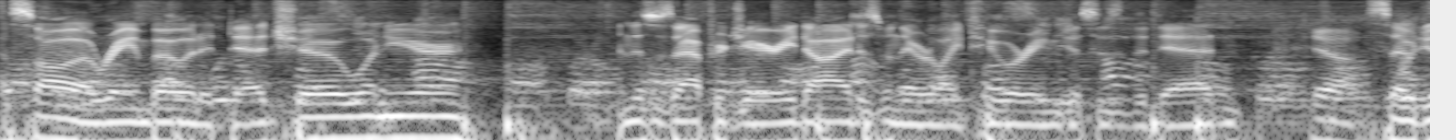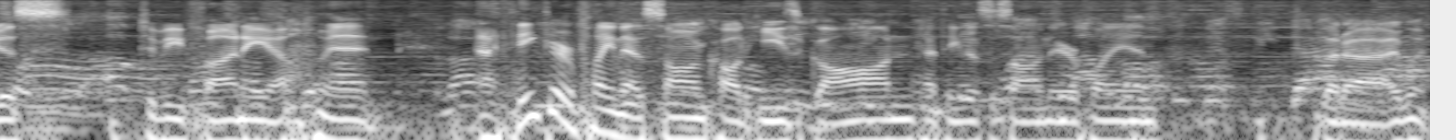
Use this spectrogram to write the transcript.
I saw a rainbow at a Dead show one year, and this was after Jerry died. Is when they were like touring just as the Dead. Yeah. So just to be funny, I went. And I think they were playing that song called "He's Gone." I think that's the song they were playing. But uh, I went,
